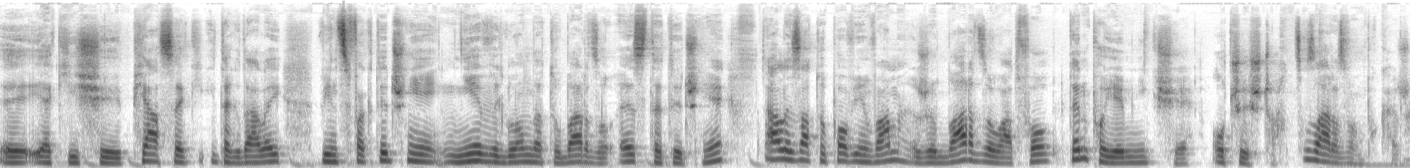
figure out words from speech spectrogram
y, jakiś piasek i tak dalej, więc faktycznie nie wygląda to bardzo estetycznie, ale za to powiem Wam, że bardzo łatwo ten pojemnik się oczyszcza, co zaraz Wam pokażę.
